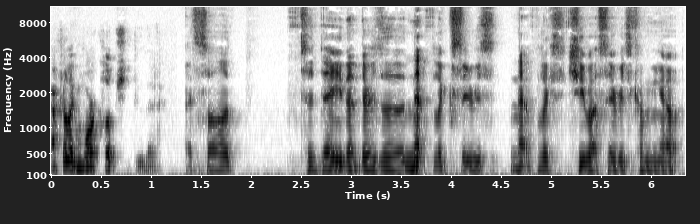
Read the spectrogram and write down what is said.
I feel like more clubs should do that. I saw today that there's a Netflix series, Netflix Chivas series coming out,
